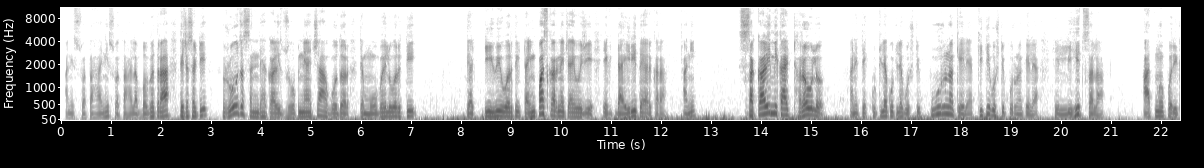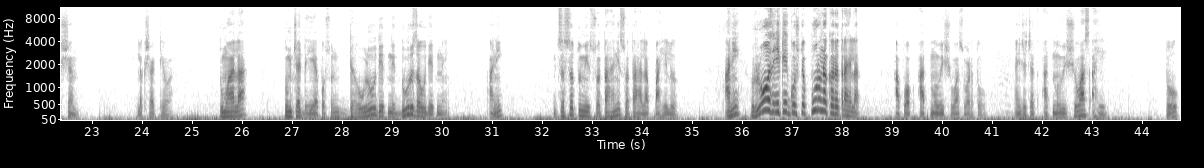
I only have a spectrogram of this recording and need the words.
आणि स्वतःनी स्वतःला बघत राहा. त्याच्यासाठी रोज संध्याकाळी झोपण्याच्या अगोदर त्या मोबाईलवरती त्या टी व्हीवरती टाइमपास करण्याच्या ऐवजी एक डायरी तयार करा. आणि सकाळी मी काय ठरवलं आणि ते कुठल्या कुठल्या गोष्टी पूर्ण केल्या किती गोष्टी पूर्ण केल्या हे लिहित चला. आत्मपरीक्षण लक्षात ठेवा. तुम्हाला तुमच्या ध्येयापासून ढवळू देत नाही दूर जाऊ देत नाही. आणि जसं तुम्ही स्वतःने स्वतःला पाहिलं आणि रोज एक एक गोष्ट पूर्ण करत राहिलात आपोआप आत्मविश्वास वाढतो. आणि ज्याच्यात आत्मविश्वास आहे तो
